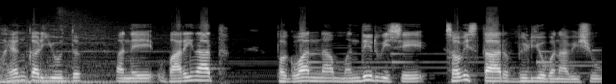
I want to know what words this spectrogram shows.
ભયંકર યુદ્ધ અને વારીનાથ ભગવાનના મંદિર વિશે સવિસ્તાર વીડિયો બનાવીશું.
